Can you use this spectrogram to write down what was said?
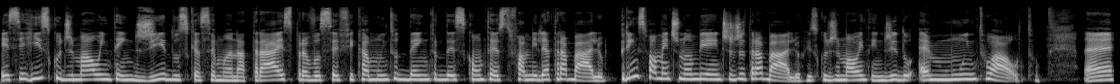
Esse risco de mal entendidos que a semana traz para você ficar muito dentro desse contexto família-trabalho, principalmente no ambiente de trabalho. O risco de mal entendido é muito alto, né?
